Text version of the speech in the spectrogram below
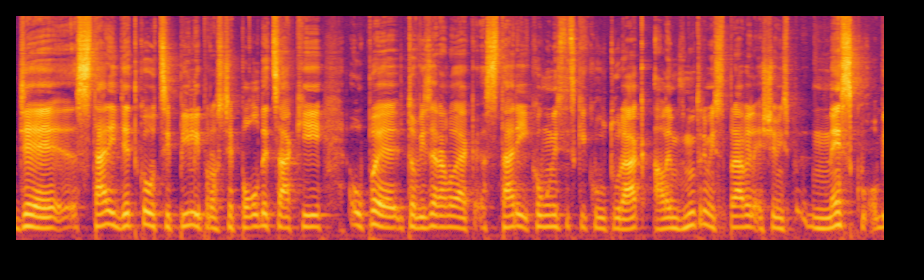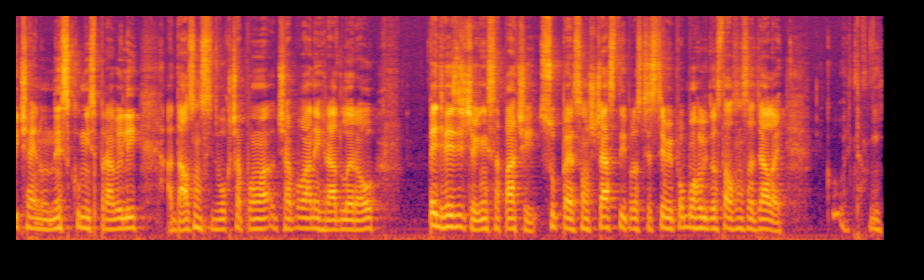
kde starí detkovci pili proste poldecáky, úplne to vyzeralo jak starý komunistický kultúrák, ale vnútri mi spravili ešte mi nesku, obyčajnú nesku mi spravili a dal som si dvoch čapovaných radlerov 5 hviezdičiek, nech sa páči, super, som šťastný, proste ste mi pomohli, dostal som sa ďalej. Tam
